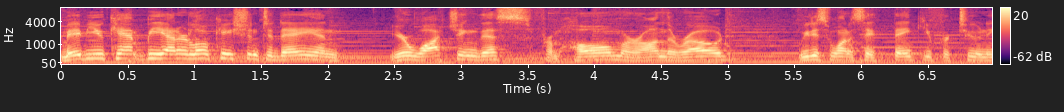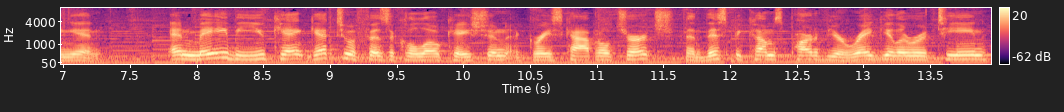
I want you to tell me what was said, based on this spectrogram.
Maybe you can't be at our location today and you're watching this from home or on the road. We just want to say thank you for tuning in. And maybe you can't get to a physical location at Grace Capital Church, then this becomes part of your regular routine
